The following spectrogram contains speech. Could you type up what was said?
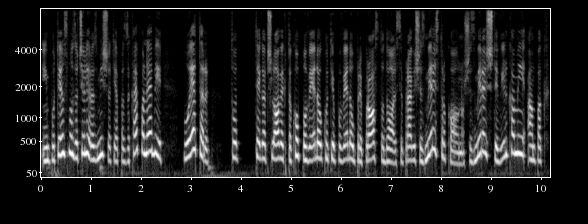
In potem smo začeli razmišljati, ja pa zakaj pa ne bi v eter to tega človek tako povedal, kot je povedal preprosto dol. Se pravi, še zmeraj strokovno, še zmeraj s številkami, ampak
